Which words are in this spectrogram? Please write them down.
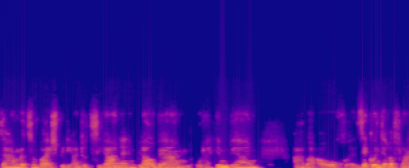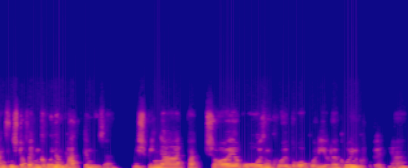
Da haben wir zum Beispiel die Anthocyane in Blaubeeren oder Himbeeren, aber auch sekundäre Pflanzenstoffe in grünem Blattgemüse, wie Spinat, Pak Choi, Rosenkohl, Brokkoli oder Grünkohl. Ja.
